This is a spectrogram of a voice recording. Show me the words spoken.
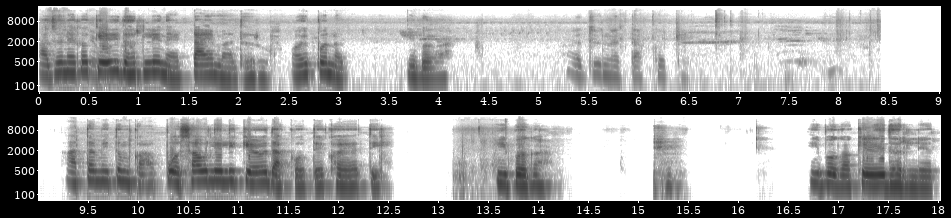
अजून एका केळी धरली नाही टाइम आ धरू हय पणच ही बघा. अजूनच दाखवते. आता मी तुमका पोसावलेली केळ दाखवते खया ती ही बघा. ही बघा केळी धरली आहेत.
